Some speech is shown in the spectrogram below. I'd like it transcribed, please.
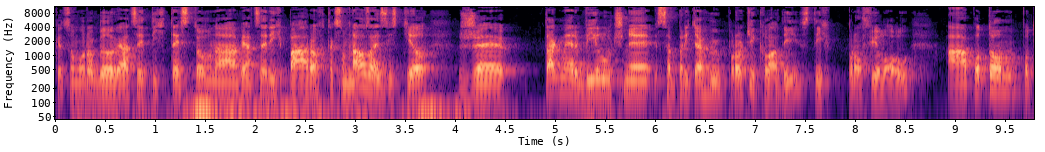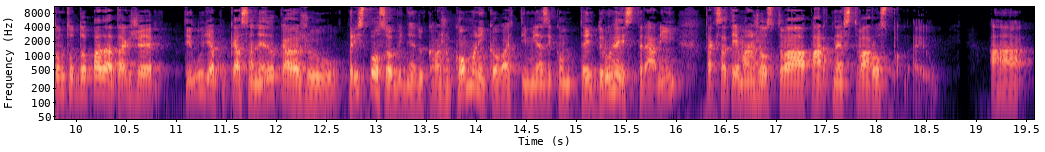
keď som urobil viacej tých testov na viacerých pároch, tak som naozaj zistil, že takmer výlučne sa priťahujú protiklady z tých profilov a potom, potom to dopadá tak, že tí ľudia, pokiaľ sa nedokážu prispôsobiť, nedokážu komunikovať tým jazykom tej druhej strany, tak sa tie manželstvá, partnerstva rozpadajú. A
